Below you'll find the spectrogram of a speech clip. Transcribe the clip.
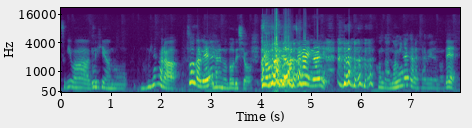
次はぜひあの、飲みながらそうだね。やるのどうでしょう？そうだね、間違いない。今度は飲みながら喋るので、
